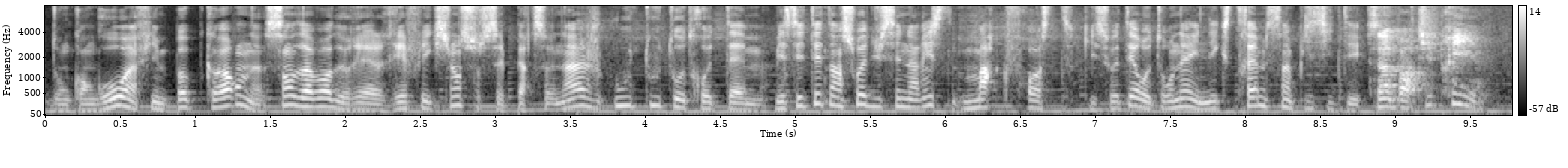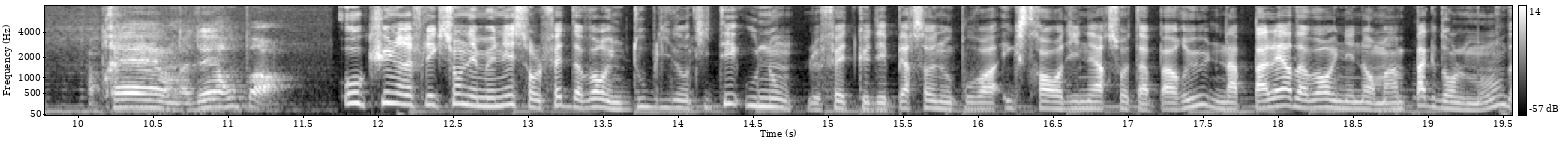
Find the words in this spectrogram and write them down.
donc en gros un film popcorn sans avoir de réelle réflexion sur ses personnages ou tout autre thème. Mais c'était un souhait du scénariste Mark Frost, qui souhaitait retourner à une extrême simplicité. C'est un parti pris. Après, on a de ou pas. Aucune réflexion n'est menée sur le fait d'avoir une double identité ou non. Le fait que des personnes au pouvoir extraordinaire soient apparues n'a pas l'air d'avoir une énorme impact dans le monde,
